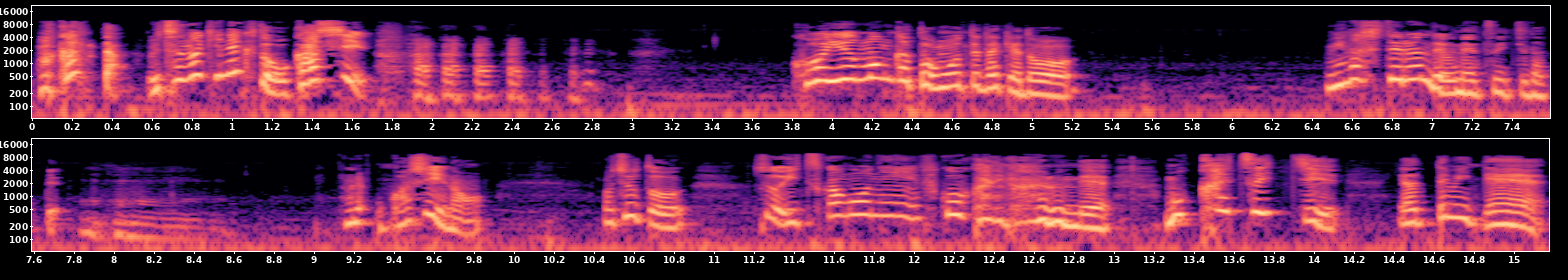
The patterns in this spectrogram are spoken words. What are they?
わかったうちのキネクトおかしい こういうもんかと思ってたけど、みんな知ってるんだよね、ツイッチだって。あれおかしいな。ちょっと、ちょっと5日後に福岡に帰るんで、もう一回ツイッチやってみて、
